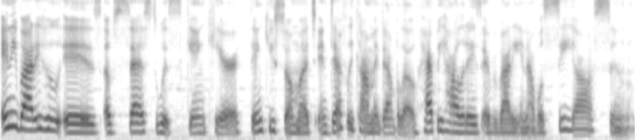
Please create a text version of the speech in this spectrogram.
anybody who is obsessed with skincare, thank you so much. And definitely comment down below. Happy holidays, everybody. And I will see y'all soon.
